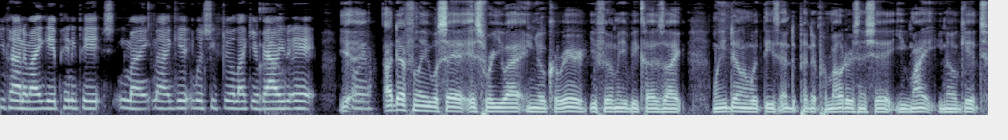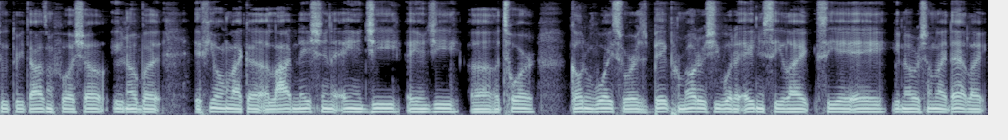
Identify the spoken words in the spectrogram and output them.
you kind of might get penny pitch, you might not get what you feel like you're valued at. Yeah, I definitely will say it's where you at in your career. You feel me? Because like when you're dealing with these independent promoters and shit, you might you know get two three thousand for a show. You know, but if you're on like a, a Live Nation, AEG, A and G, uh, a tour, Golden Voice, where it's big promoters, you with an agency like CAA, you know, or something like that, like.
